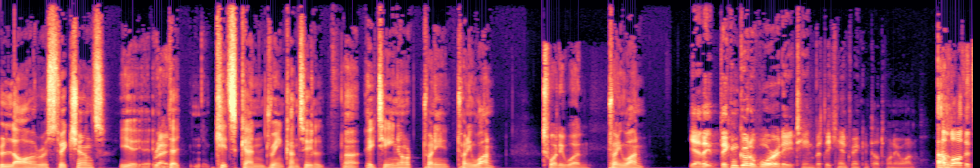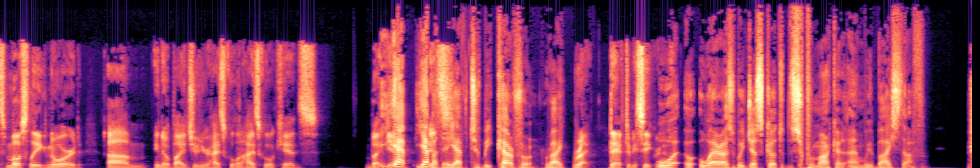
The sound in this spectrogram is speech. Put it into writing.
law restrictions yeah, Right. that kids can drink until uh, 18 or 20, 21, Twenty one. 21. Yeah, they they can go to war at 18, but they can't drink until 21. A Oh, law that's mostly ignored, um, you know, by junior high school and high school kids. But yeah, yeah, yeah, but they have to be careful, right? right. They have to be secret. Wh- whereas we just go to the supermarket and we buy stuff.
